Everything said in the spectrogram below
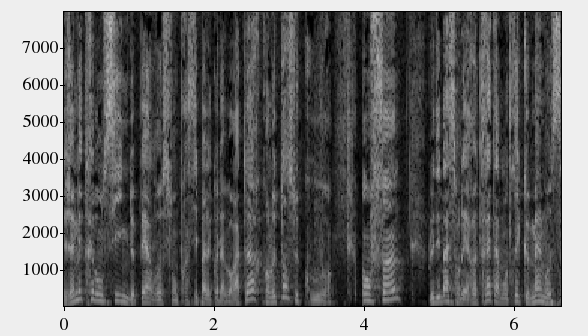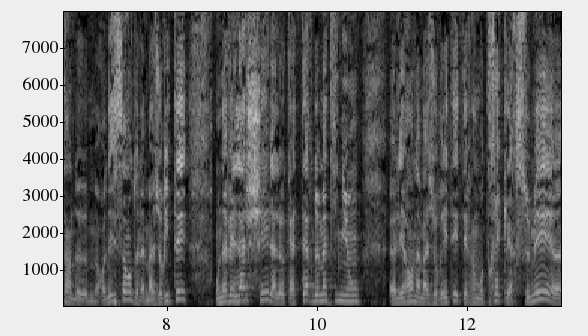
C'est jamais très bon signe de perdre son principal collaborateur quand le temps se couvre. Enfin, le débat sur les retraites a montré que même au sein de Renaissance, de la majorité, on avait lâché la locataire de Matignon. Euh, les rangs de la majorité étaient vraiment très clairsemés euh,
